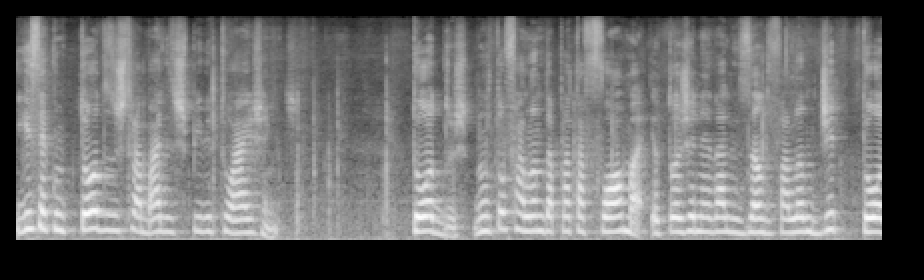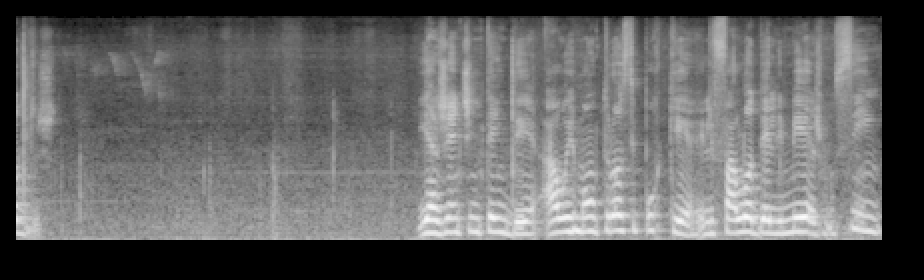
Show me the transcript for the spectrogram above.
E isso é com todos os trabalhos espirituais, gente. Todos. Não estou falando da plataforma, eu estou generalizando, falando de todos. E a gente entender. Ah, o irmão trouxe por quê? Ele falou dele mesmo? Sim.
